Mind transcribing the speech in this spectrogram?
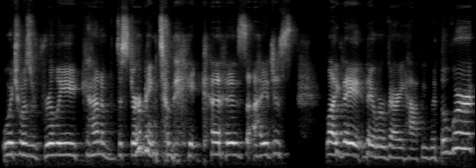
which was really kind of disturbing to me because I just like they they were very happy with the work.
